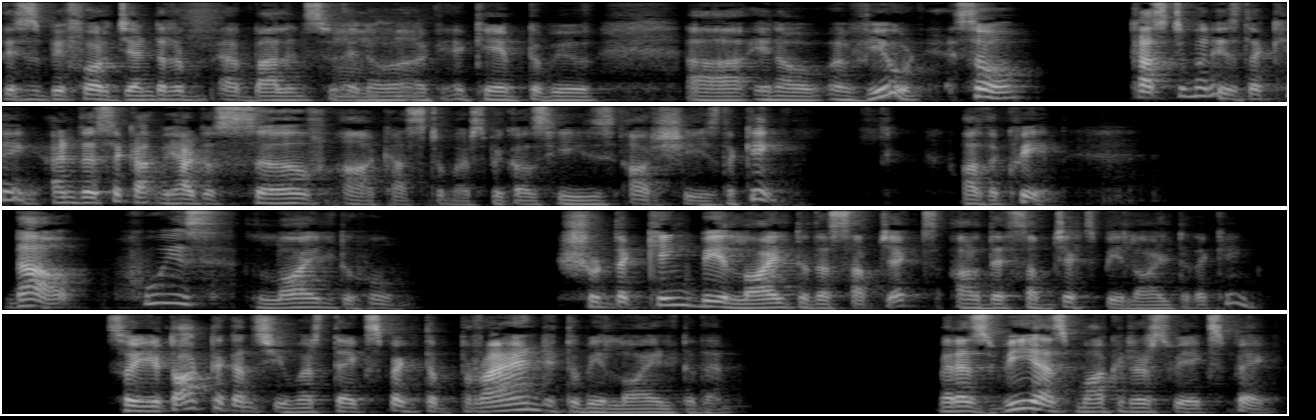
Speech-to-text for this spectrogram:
This is before gender uh, balance you know, mm-hmm. came to be uh, you know, viewed. So customer is the king and this we have to serve our customers because he's or she is the king or the queen now who is loyal to whom should the king be loyal to the subjects or the subjects be loyal to the king so you talk to consumers they expect the brand to be loyal to them whereas we as marketers we expect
